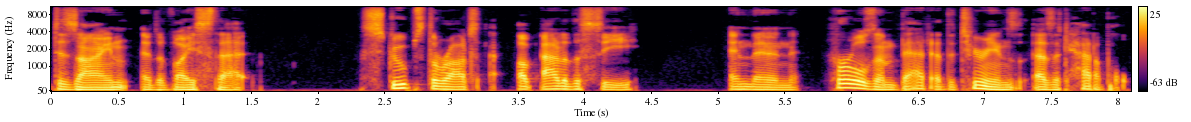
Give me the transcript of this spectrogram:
design a device that scoops the rocks up out of the sea and then hurls them back at the Tyrians as a catapult.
